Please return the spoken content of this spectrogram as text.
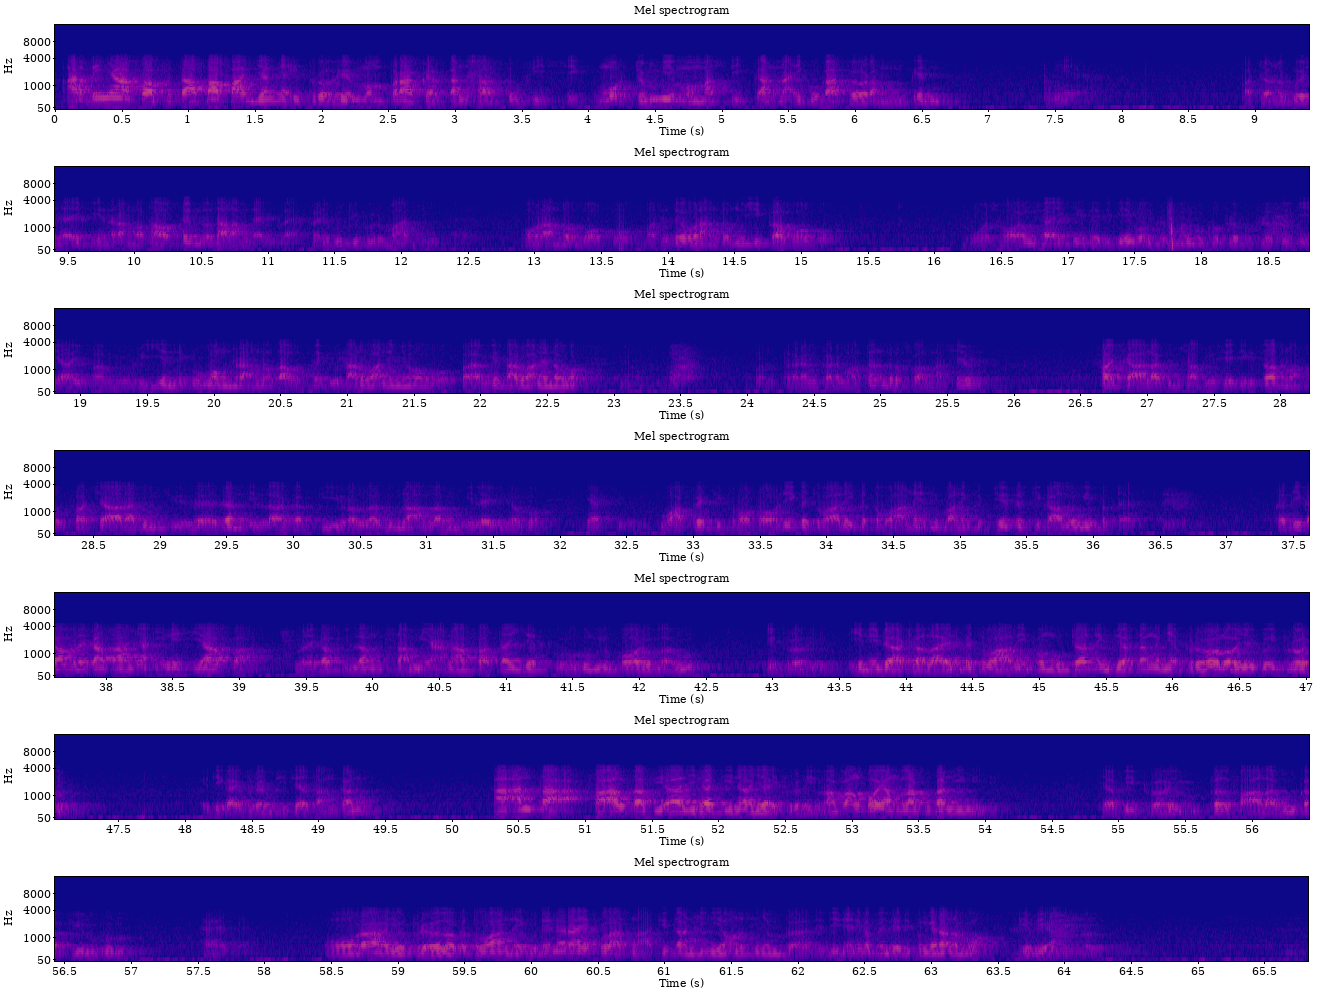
Artinya apa? Betapa panjangnya Ibrahim memperagakan satu fisik, mau demi memastikan nak iku kabeh orang mungkin pengira. Padahal gue saya ingin terang tauhid untuk salam template, baru gue dihormati. Orang untuk wopo, maksudnya orang untuk musibah wopo. Wes wae saya iki dadi kiai kok gremeng goblok-goblok iki kiai paham riyen niku wong nerangno tauhid itu taruhane nyawa, paham nggih taruhane napa? Bareng-bareng ngoten terus walhasil faja'alakum satu saya cerita termasuk faja'alakum dan illa kabiral lahum la'allahum ilaihi napa? Ya sih. Kabeh diprotoli kecuali ketuane sing paling gede terus dikalungi petel. Ketika mereka tanya ini siapa? Mereka bilang sami anafata yadkuruhum yuqaru lahu Ibrahim. Ini tidak ada lain kecuali pemuda yang biasa ngenyek berhala yaitu Ibrahim. Ketika Ibrahim didatangkan, A'anta fa'al tabi alihatina ya Ibrahim. Apa engkau yang melakukan ini? Jawab Ibrahim, bal fa'alahu kabiruhum hada. Ora ya berhala ketuane, ini ra kelas nak ditandingi ana sing nyembah. Jadi ini kepengen jadi pangeran apa? Dewan.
